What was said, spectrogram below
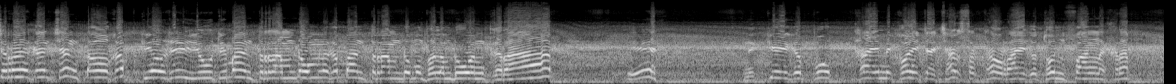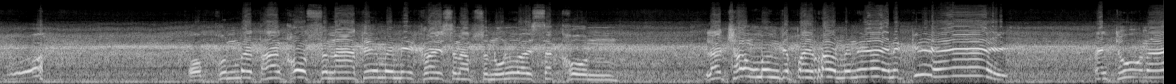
ชรยการช่างต่อครับ เกี่ยวที่อยู่ที่บ้านตรำดมนะครับ บ้านตรำดมอำเภอลำดวนครับเอ๊ะนิกกี้ก็พูดไทยไม่ค่อยจะชัดสักเท่าไหรก็ทนฟังนะครับโอ้ ขอบคุณไปทางโฆษณาที่ไม่มีใครสนับสนุนเลยสักคน แล้วช่องมึงจะไปรอดไหมเนี่ยนิกกี้ไอ้ทุนะ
